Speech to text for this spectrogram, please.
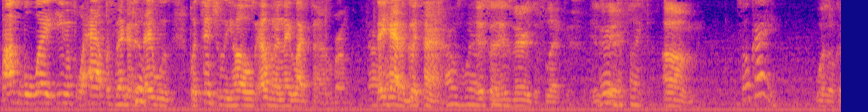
possible way, even for half a second, that they was potentially hoes ever in their lifetime, bro. They had a good time. Well. It's a, it's very deflective. It's very very, deflective. um. It's okay. What's okay?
